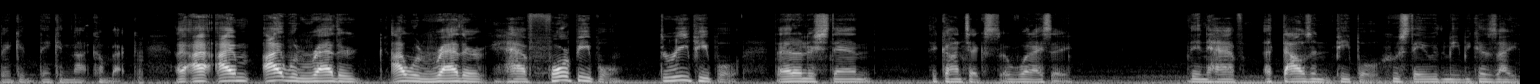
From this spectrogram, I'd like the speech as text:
they could they cannot come back I, I I'm I would rather I would rather have four people three people that understand the context of what I say than have a thousand people who stay with me because I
